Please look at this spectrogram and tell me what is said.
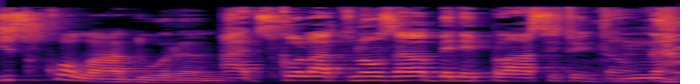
descolado orando. Ah, descolado, tu não usava beneplácito então. Não.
